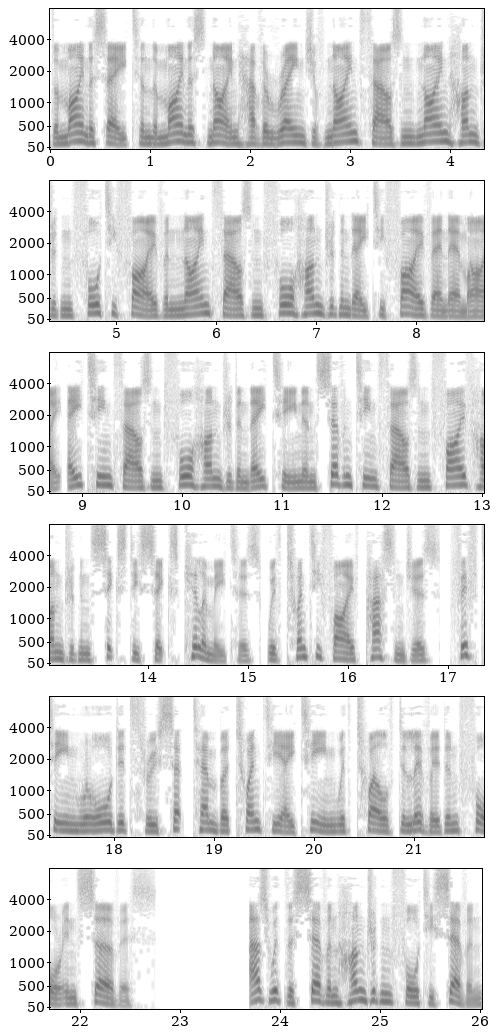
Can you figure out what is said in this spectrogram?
the -8 and the -9 have a range of 9,945 and 9,485 nmi 18,418 and 17,566 km with 25 passengers, 15 were ordered through September 2018 with 12 delivered and 4 in service. As with the 747,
